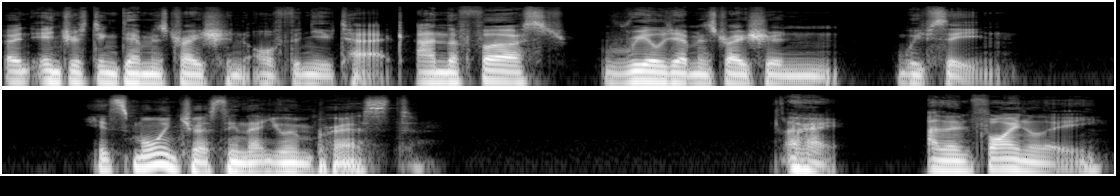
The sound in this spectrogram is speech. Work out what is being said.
an interesting demonstration of the new tech and the first real demonstration we've seen. it's more interesting that you're impressed. Okay. And then finally,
